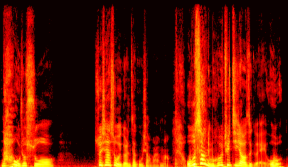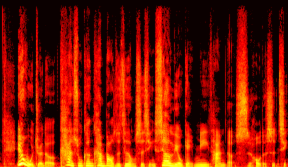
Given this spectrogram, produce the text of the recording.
然后我就说。所以现在是我一个人在顾小孩嘛？我不知道你们会不会去计较这个诶、我因为我觉得看书跟看报纸这种事情是要留给 me time 的时候的事情，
